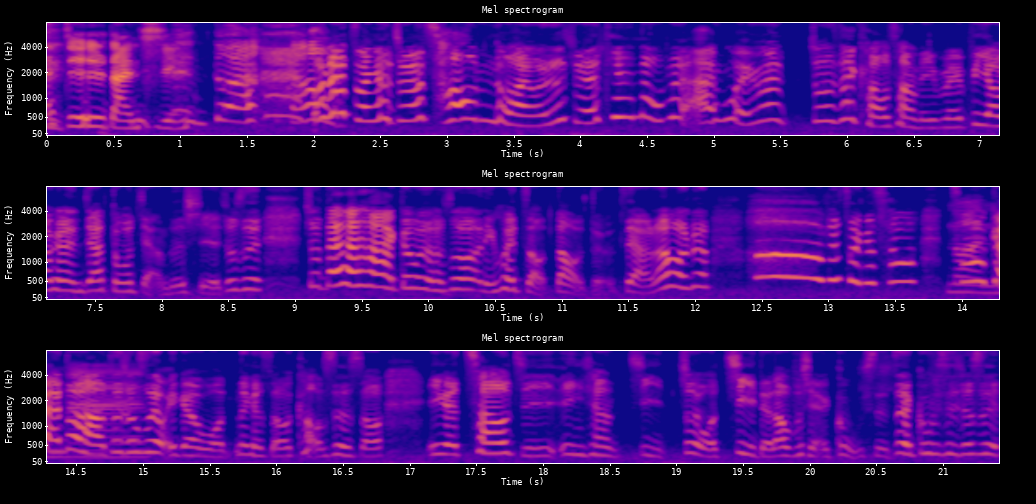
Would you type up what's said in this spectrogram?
始继续担心。对啊，然后我就整个觉得超暖，我就觉得天哪，我被安慰，因为就是在考场里没必要跟人家多讲这些，就是就但是他还跟我讲说你会找到的。这样，然后我就啊，我就整个超超感动，啊，这就是一个我那个时候考试的时候一个超级印象记，就是我记得到不行的故事。这个故事就是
